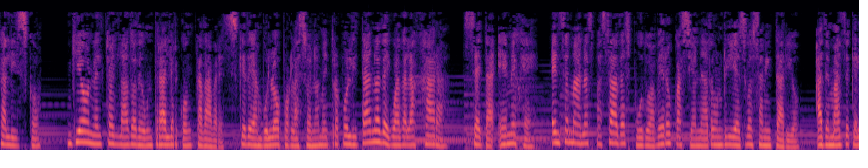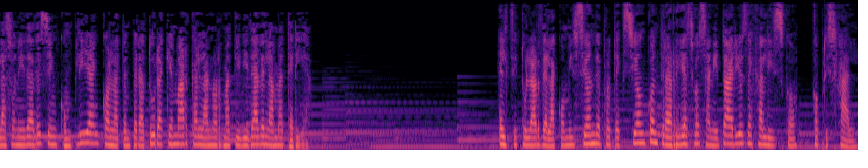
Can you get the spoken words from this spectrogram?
Jalisco. Guión el traslado de un tráiler con cadáveres que deambuló por la zona metropolitana de Guadalajara, ZMG, en semanas pasadas pudo haber ocasionado un riesgo sanitario, además de que las unidades incumplían con la temperatura que marca la normatividad en la materia. El titular de la Comisión de Protección contra Riesgos Sanitarios de Jalisco, Coprisjal,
